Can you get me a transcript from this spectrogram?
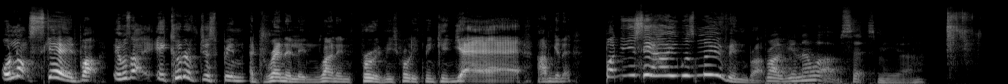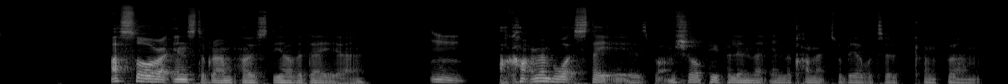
Or not scared, but it was like it could have just been adrenaline running through him. He's probably thinking, "Yeah, I'm gonna." But did you see how he was moving, bro? Bro, you know what upsets me, yeah? I saw an Instagram post the other day, yeah. Mm. I can't remember what state it is, but I'm sure people in the in the comments will be able to confirm,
